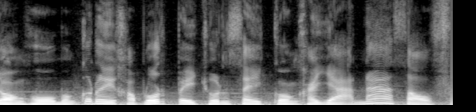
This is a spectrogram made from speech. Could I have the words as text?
จองโฮมันก็เลยขับรถไปชนใส่กองขยะหน้าน้าเสาไฟ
